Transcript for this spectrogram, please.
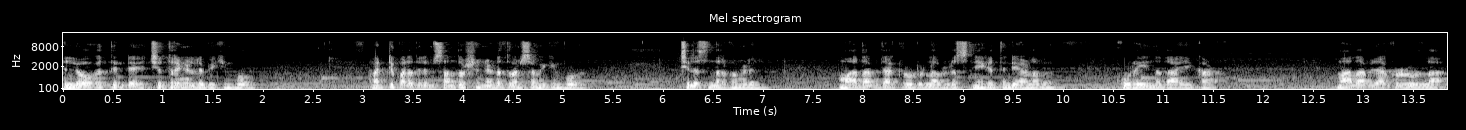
ലോകത്തിന്റെ ചിത്രങ്ങൾ ലഭിക്കുമ്പോൾ മറ്റു പലതിലും സന്തോഷം കണ്ടെത്തുവാൻ ശ്രമിക്കുമ്പോൾ ചില സന്ദർഭങ്ങളിൽ മാതാപിതാക്കളോടുള്ള അവരുടെ സ്നേഹത്തിന്റെ അളവ് കുറയുന്നതായി കാണാം. മാതാപിതാക്കളോടുള്ള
